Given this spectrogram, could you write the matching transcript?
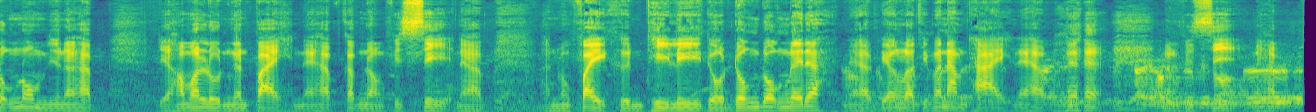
ลงนมอยู่นะครับ เดี๋ยวเขามาลุ้นกันไปนะครับกับน้องพิซซี่นะครับอันมังไฟขึ้นทีรีโดดดงดงๆเลยเด้อนะครับเดี๋ยวเราที่มานำทายนะครับน้องพิซซี่นะครับ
